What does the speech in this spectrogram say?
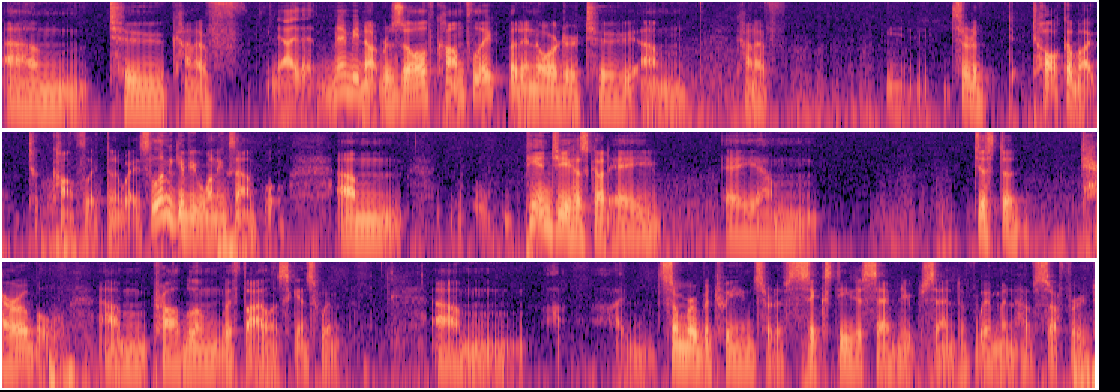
um, to kind of you know, maybe not resolve conflict, but in order to um, kind of sort of talk about conflict in a way. So let me give you one example. Um, PNG has got a, a, um, just a terrible um, problem with violence against women. Um, somewhere between sort of 60 to 70 percent of women have suffered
